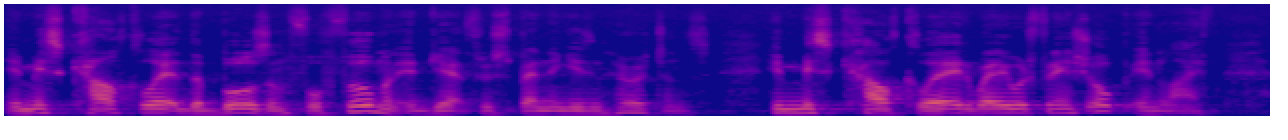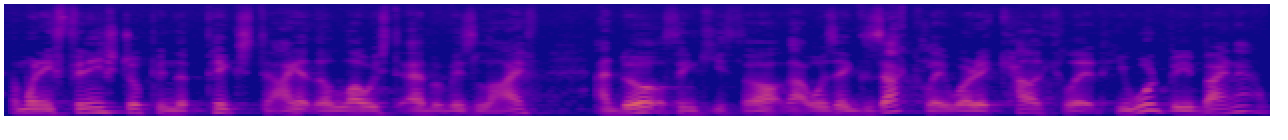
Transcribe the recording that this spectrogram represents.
He miscalculated the buzz and fulfillment he'd get through spending his inheritance. He miscalculated where he would finish up in life. And when he finished up in the pigsty at the lowest ebb of his life, I don't think he thought that was exactly where he calculated he would be by now.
